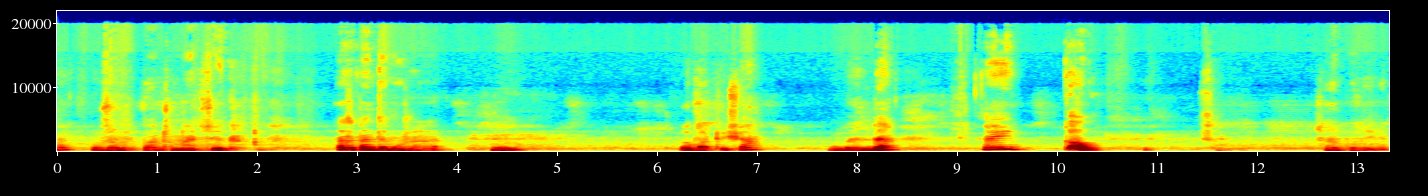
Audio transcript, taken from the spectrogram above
O, Użyłem włączę meczyk. Teraz będę może... Hmm. Zobaczy się. Będę. No i go. Mam powiedzieć?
